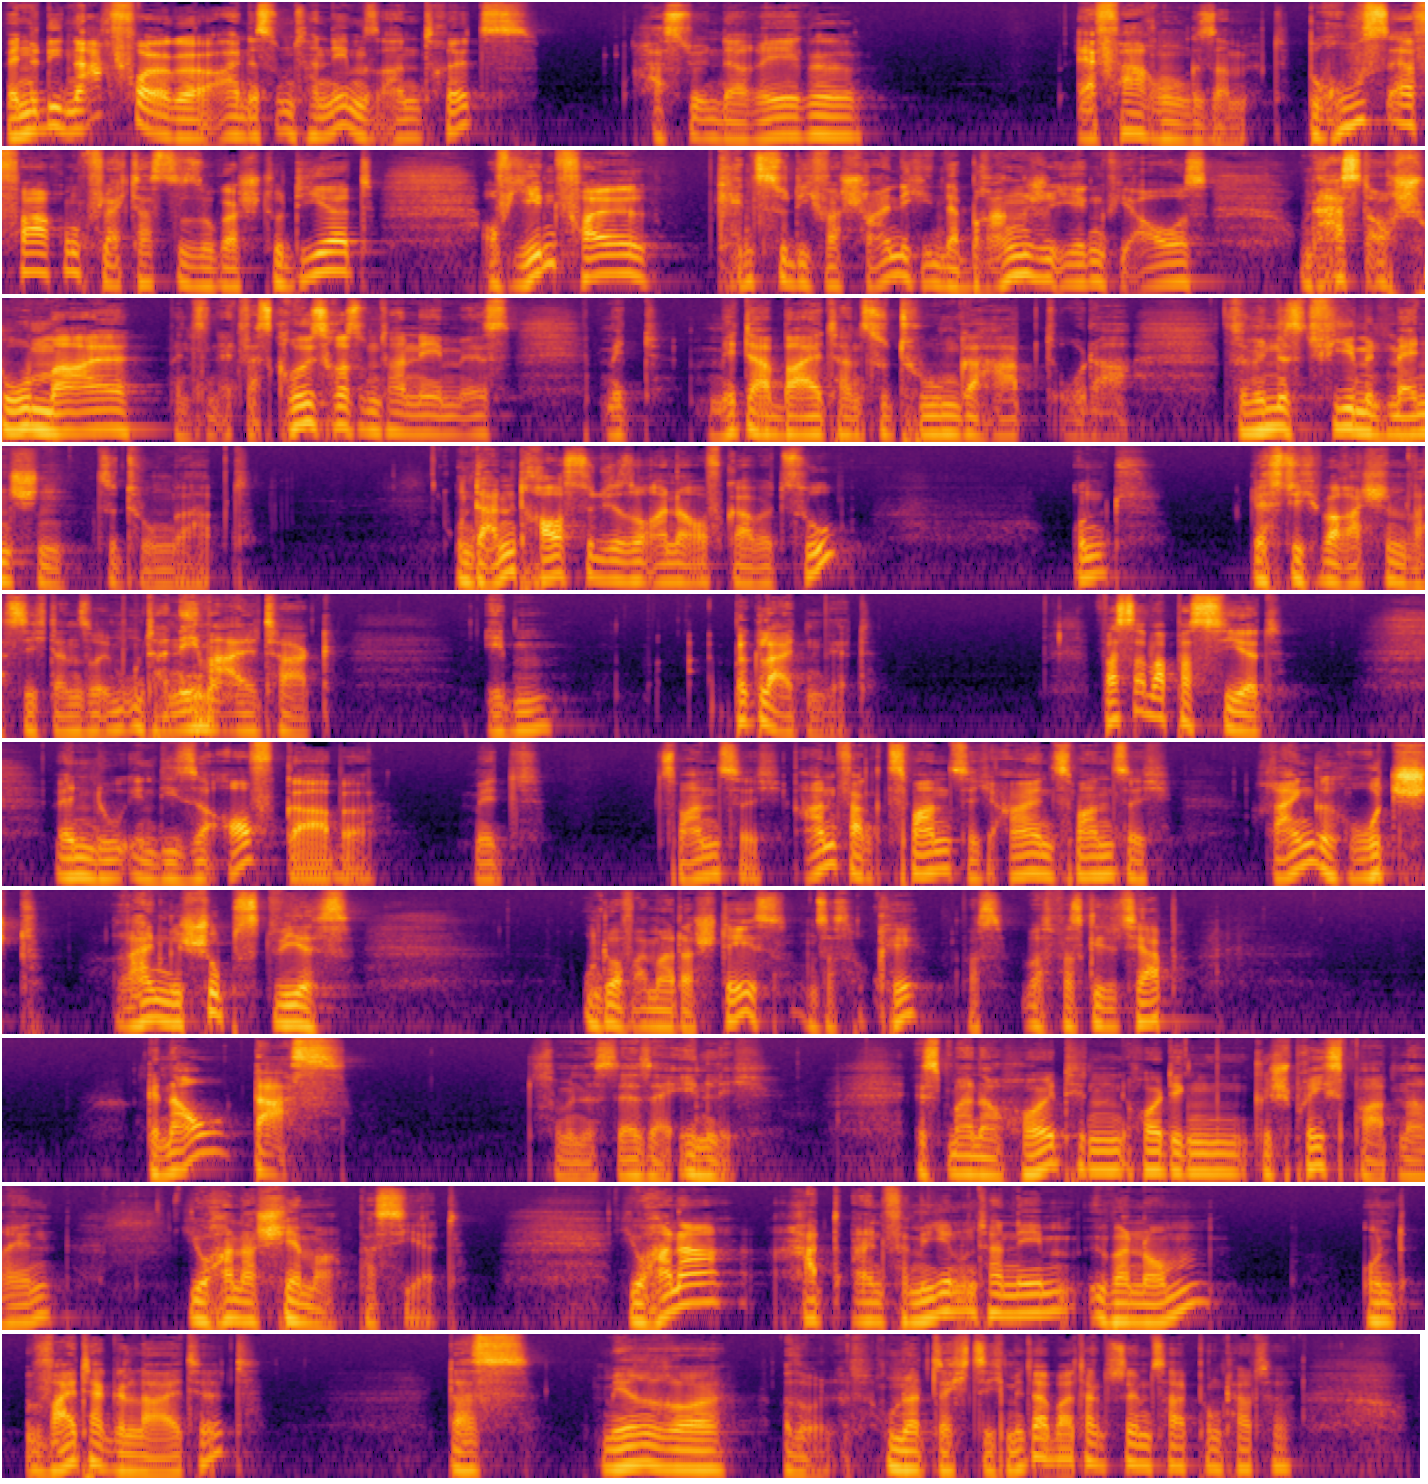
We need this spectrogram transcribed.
Wenn du die Nachfolge eines Unternehmens antrittst, hast du in der Regel Erfahrung gesammelt. Berufserfahrung, vielleicht hast du sogar studiert. Auf jeden Fall kennst du dich wahrscheinlich in der Branche irgendwie aus und hast auch schon mal, wenn es ein etwas größeres Unternehmen ist, mit Mitarbeitern zu tun gehabt oder zumindest viel mit Menschen zu tun gehabt. Und dann traust du dir so eine Aufgabe zu und lässt dich überraschen, was sich dann so im Unternehmeralltag eben begleiten wird. Was aber passiert, wenn du in diese Aufgabe mit 20, Anfang 20, 21 reingerutscht, reingeschubst wirst und du auf einmal da stehst und sagst, okay, was, was, was geht jetzt hier ab? Genau das, zumindest sehr, sehr ähnlich, ist meiner heutigen, heutigen Gesprächspartnerin Johanna Schirmer passiert. Johanna hat ein Familienunternehmen übernommen und weitergeleitet, das mehrere, also 160 Mitarbeiter zu dem Zeitpunkt hatte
